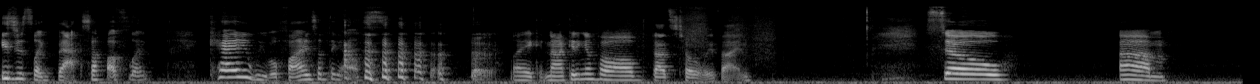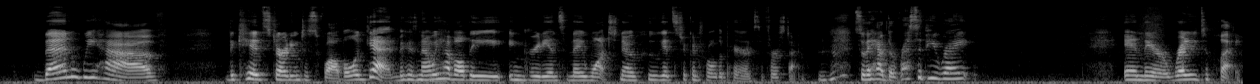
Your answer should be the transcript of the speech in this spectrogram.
He's just like backs off, like, okay, we will find something else. like, not getting involved, that's totally fine. So, um, then we have the kids starting to squabble again because now we have all the ingredients and they want to know who gets to control the parents the first time. So they had the recipe right. and they're ready to play.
